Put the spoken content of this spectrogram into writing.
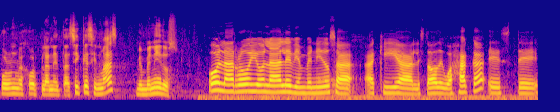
por un mejor planeta. Así que sin más, bienvenidos. Hola Roy, hola Ale, bienvenidos a, aquí al estado de Oaxaca. Este,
